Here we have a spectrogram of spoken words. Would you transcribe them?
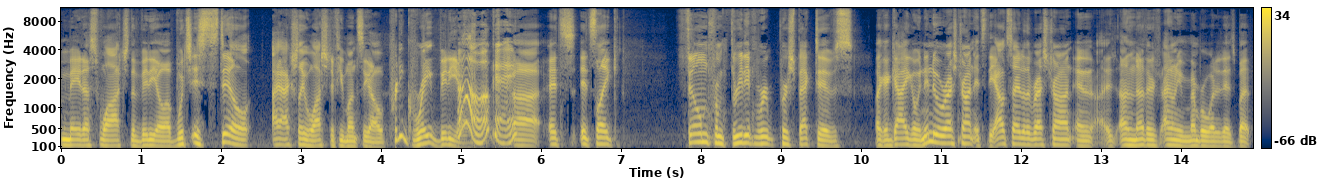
made us watch the video of, which is still I actually watched a few months ago. Pretty great video. oh okay Uh, it's it's like filmed from three different perspectives. Like a guy going into a restaurant, it's the outside of the restaurant, and another I don't even remember what it is, but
